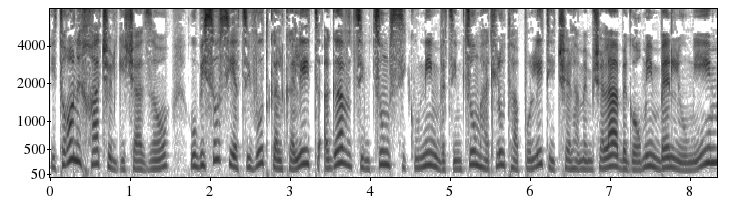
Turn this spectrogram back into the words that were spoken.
יתרון אחד של גישה זו הוא ביסוס יציבות כלכלית אגב צמצום סיכונים וצמצום התלות הפוליטית של הממשלה בגורמים בינלאומיים,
